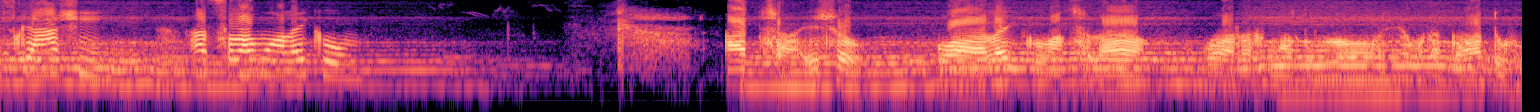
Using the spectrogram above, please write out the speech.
আজকে আসি। আসসালামু আলাইকুম। আচ্ছা এসো। ওয়ালাইকুম আসসালাম ওয়া রাহমাতুল্লাহি ওয়া বারাকাতুহু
